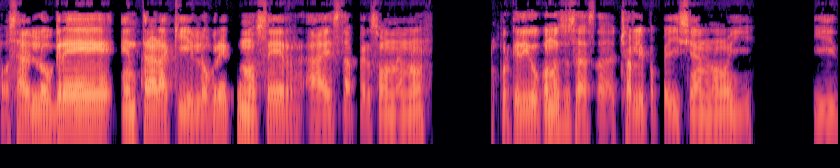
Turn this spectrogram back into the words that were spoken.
o sea, logré entrar aquí, logré conocer a esta persona, ¿no? Porque digo, conoces a Charlie Papazian, ¿no? Y, y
